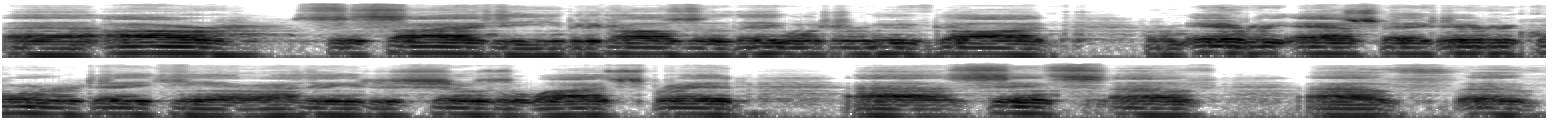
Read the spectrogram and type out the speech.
uh, our society because they want to remove God from every aspect, every corner they can. And I think it just shows a widespread uh, sense of, of, of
